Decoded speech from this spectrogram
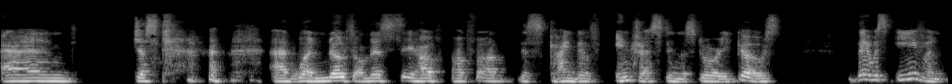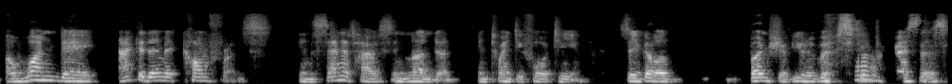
And just add one note on this, see how, how far this kind of interest in the story goes. There was even a one day academic conference in Senate House in London in 2014. So you've got a bunch of university wow. professors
